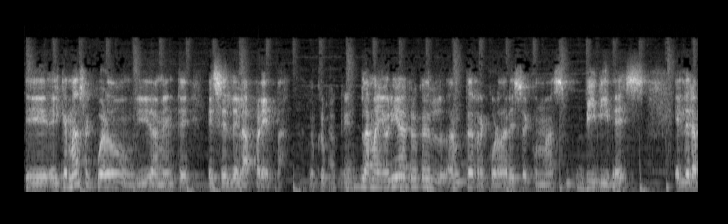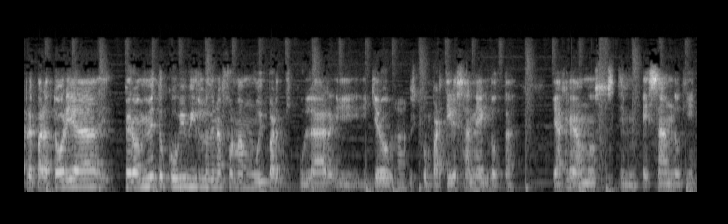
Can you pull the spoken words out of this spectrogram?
eh, el que más recuerdo vividamente es el de la prepa. Yo creo que la mayoría creo que antes de recordar ese con más vividez. El de la preparatoria, pero a mí me tocó vivirlo de una forma muy particular y, quiero pues, compartir esa anécdota, ya que vamos empezando aquí.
